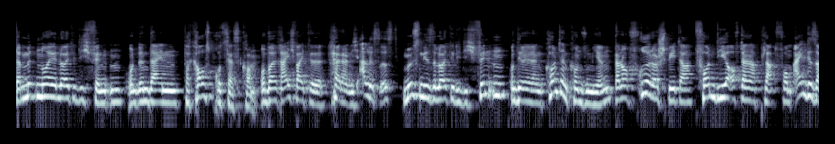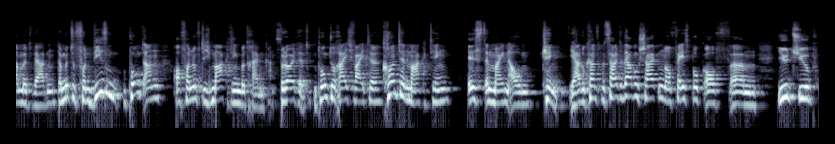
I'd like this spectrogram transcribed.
damit neue Leute dich finden und in deinen Verkaufsprozess kommen. Und weil Reichweite leider nicht alles ist, müssen diese Leute, die dich finden und die deinen Content konsumieren, dann auch früher oder später von dir auf deiner Plattform eingesammelt werden, damit du von diesem Punkt an auch vernünftig Marketing betreiben kannst. Bedeutet, in puncto Reichweite, Content Marketing ist in meinen Augen King. Ja, du kannst bezahlte Werbung schalten auf Facebook, auf ähm, YouTube,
